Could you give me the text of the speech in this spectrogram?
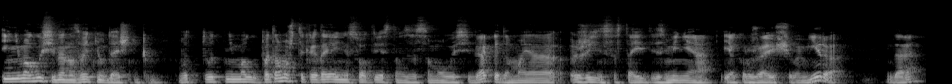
И не могу себя назвать неудачником. Вот, вот не могу. Потому что когда я несу ответственность за самого себя, когда моя жизнь состоит из меня и окружающего мира, да,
